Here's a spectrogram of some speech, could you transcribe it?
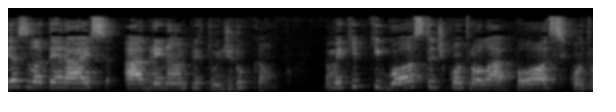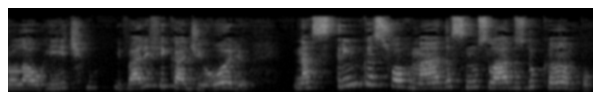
e as laterais abrem na amplitude do campo. É uma equipe que gosta de controlar a posse, controlar o ritmo e vale ficar de olho nas trincas formadas nos lados do campo,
